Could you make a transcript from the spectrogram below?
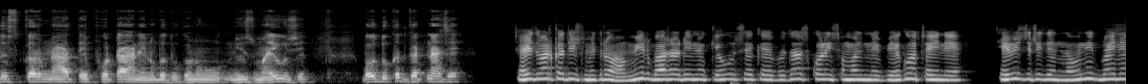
દુષ્કર્મના હાથે ફોટા અને એનું બધું ઘણું ન્યૂઝમાં આવ્યું છે. બહુ દુઃખદ ઘટના છે. જય દ્વારકાધીશ મિત્રો, હમીર બારાડીનું કહેવું છે કે બધા જ કોળી સમાજને ભેગો થઈને તેવી જ રીતે નવનીતભાઈને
